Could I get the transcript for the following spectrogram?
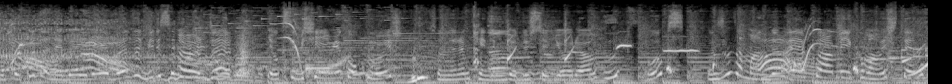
Bu koku da ne böyle? Burada birisi mi öldü? Yoksa bir şey mi kokmuş? Sanırım kendimi kötü hissediyorum. Ups. Uzun zamandır ayaklarımı yıkamamıştım.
